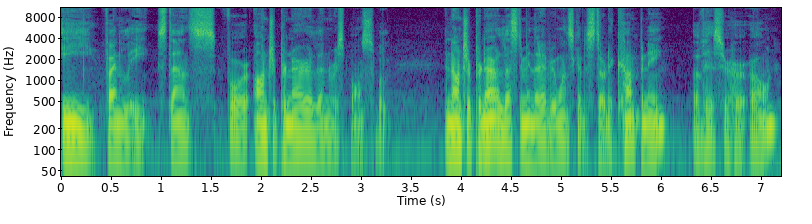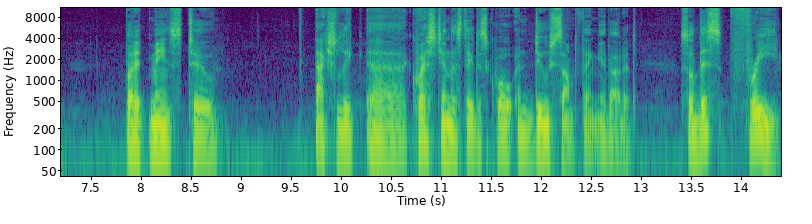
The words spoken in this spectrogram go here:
E, finally, E, stands for entrepreneurial and responsible. And entrepreneurial doesn't mean that everyone's going to start a company of his or her own, but it means to actually uh, question the status quo and do something about it. So this free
